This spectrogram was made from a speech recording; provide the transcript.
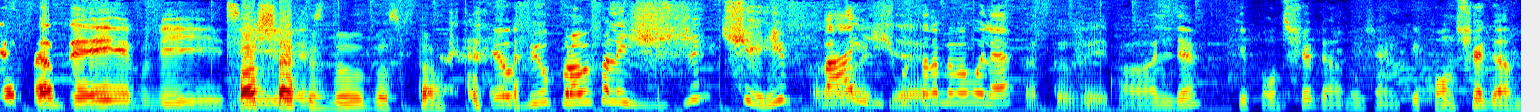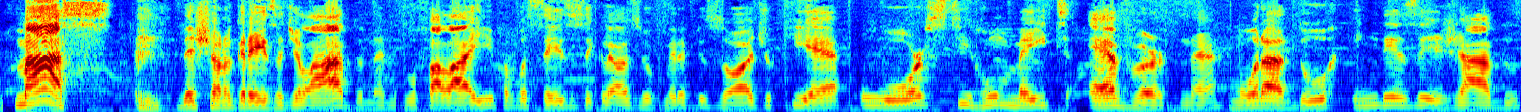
Eu também vi. só vi- chefes do, do hospital. Eu vi o promo e falei, gente, rivais disputando a mesma mulher. Pra tu ver. Olha, que ponto chegamos, gente. Que ponto chegamos. Mas, deixando Greisa de lado, né? Vou falar aí pra vocês, eu sei que o Leoz viu o primeiro episódio, que é o Worst Roommate Ever, né? Morador Indesejado.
